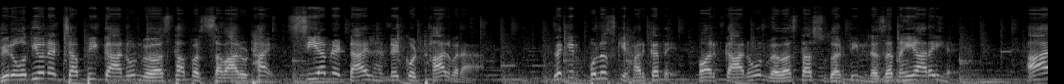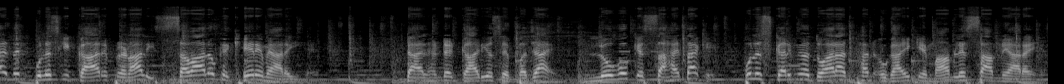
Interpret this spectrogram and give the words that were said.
विरोधियों ने जब भी कानून व्यवस्था पर सवाल उठाए, सीएम ने डायल हंड्रेड को ढाल बनाया। लेकिन पुलिस की हरकतें और कानून व्यवस्था सुधरती नज़र नहीं आ रही है। आए दिन पुलिस की कार्य प्रणाली सवालों के घेरे में आ रही है। डायल हंड्रेड गाड़ियों से बजाय लोगों के सहायता के पुलिस कर्मियों द्वारा धन उगाही के मामले सामने आ रहे हैं।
